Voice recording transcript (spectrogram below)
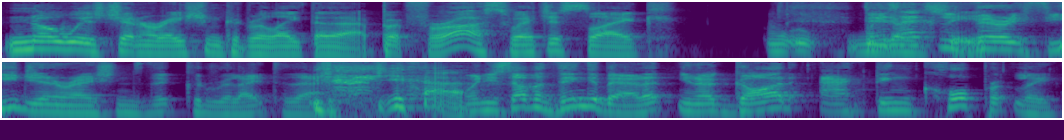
Noah's generation could relate to that. But for us, we're just like, we There's actually very few generations that could relate to that. yeah. when you stop and think about it, you know, God acting corporately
